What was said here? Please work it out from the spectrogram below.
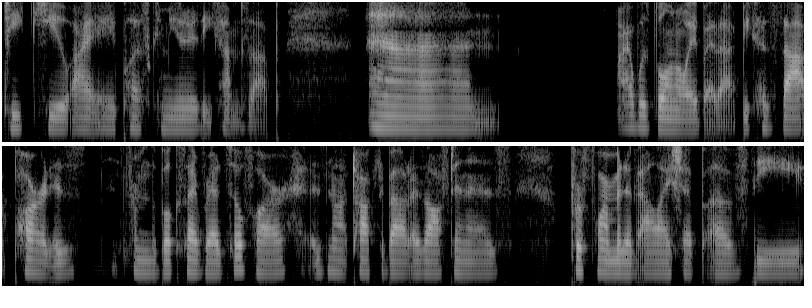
LGBTQIA plus community comes up. And I was blown away by that because that part is from the books I've read so far is not talked about as often as performative allyship of the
